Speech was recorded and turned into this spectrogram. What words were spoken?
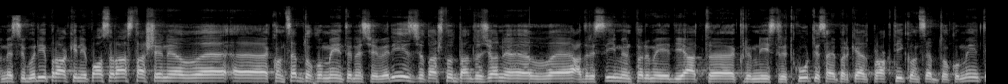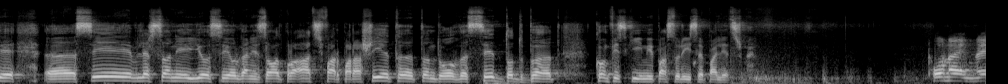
Me siguri pra keni pasur rast ta shihni edhe koncept dokumentin e qeverisë, gjithashtu të ndëgjoni edhe adresimin për mediat e kryeministrit Kurti sa i përket pra këtij koncept dokumenti, si vlerësoni ju si organizatë pra atë çfarë parashihet të ndodhë dhe si do të bëhet konfiskimi i pasurisë së paligjshme? Po ne ne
